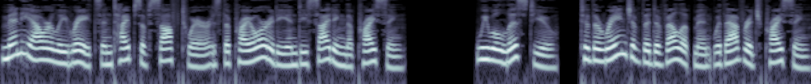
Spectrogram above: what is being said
many hourly rates and types of software is the priority in deciding the pricing. We will list you to the range of the development with average pricing.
